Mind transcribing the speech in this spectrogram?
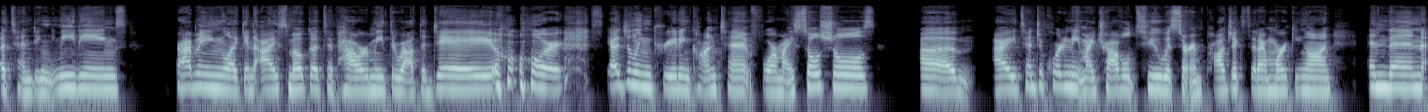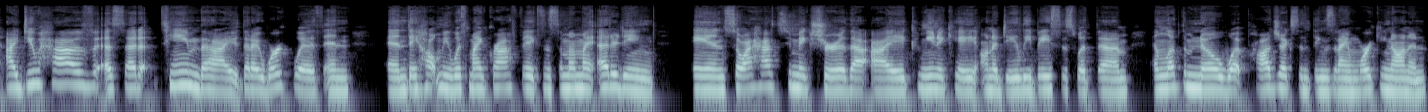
attending meetings, grabbing like an ice mocha to power me throughout the day, or scheduling, creating content for my socials, um, I tend to coordinate my travel too with certain projects that I'm working on. And then I do have a set team that I that I work with and and they help me with my graphics and some of my editing. And so I have to make sure that I communicate on a daily basis with them and let them know what projects and things that I'm working on and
